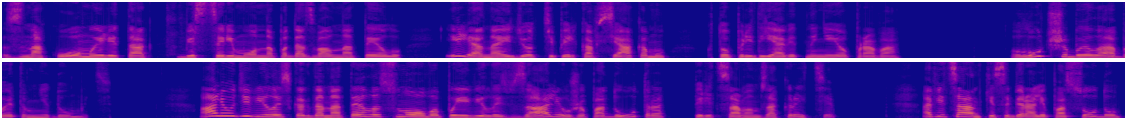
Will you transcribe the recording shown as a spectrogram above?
знакомый ли так бесцеремонно подозвал Нателлу, или она идет теперь ко всякому, кто предъявит на нее права. Лучше было об этом не думать. Аля удивилась, когда Нателла снова появилась в зале уже под утро, перед самым закрытием. Официантки собирали посуду,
